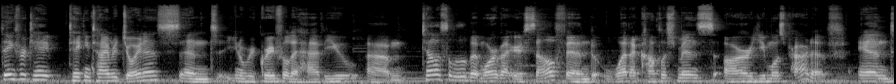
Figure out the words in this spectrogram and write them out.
thanks for taking time to join us, and you know we're grateful to have you. Um, tell us a little bit more about yourself and what accomplishments are you most proud of, and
